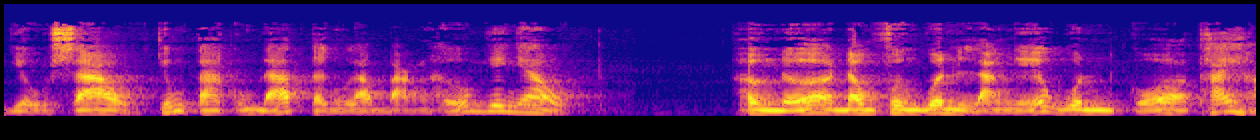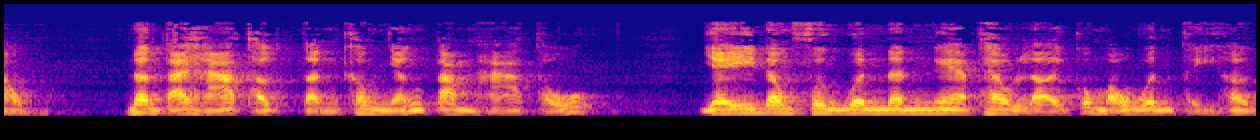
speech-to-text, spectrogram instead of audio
dù sao, chúng ta cũng đã từng là bằng hữu với nhau. Hơn nữa, Đông Phương Huynh là nghĩa huynh của Thái Hồng, nên tại hạ thật tình không nhẫn tâm hạ thủ. Vậy Đông Phương Huynh nên nghe theo lời của mẫu huynh thì hơn.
